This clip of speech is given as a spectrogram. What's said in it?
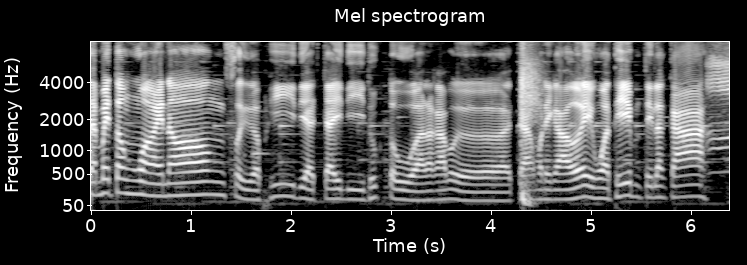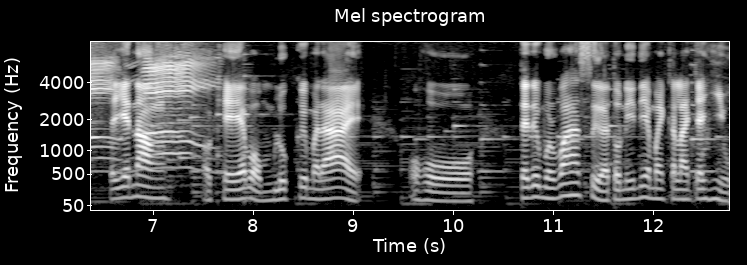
แต่ไม่ต้องห่วงน้องเสือพี่เดียใจดีทุกตัวนะครับ เออจางมาริกาเฮ้ยหัวทิมตีลังกาใจเย็นน้อง โอเคผมลุกขึ้นมาได้ โอ้โห แต่ดูเหมือนว่าเสือตัวนี้เนี่ยมันกำลังจะหิว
